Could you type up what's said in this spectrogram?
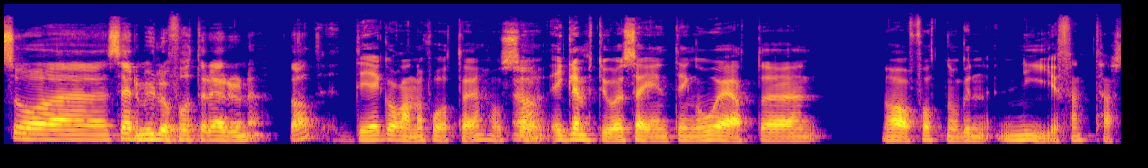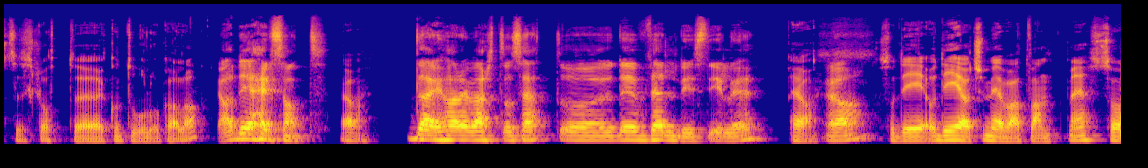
så, eh, så, er det mulig å få til det, Rune? Sant? Det går an å få til. Også, ja. Jeg glemte jo å si en ting òg, er at vi har fått noen nye, fantastisk flotte kontorlokaler. Ja, det er helt sant. Ja. De har jeg vært og sett, og det er veldig stilig. Ja. ja. Det, og det har ikke vi vært vant med, så,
